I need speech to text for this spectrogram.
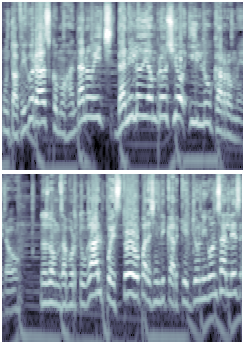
junto a figuras como Handanovic, Danilo Di Ambrosio y Lu Luca Romero. Nos vamos a Portugal, pues todo parece indicar que Johnny González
